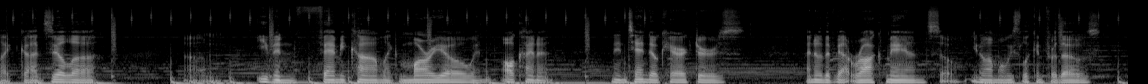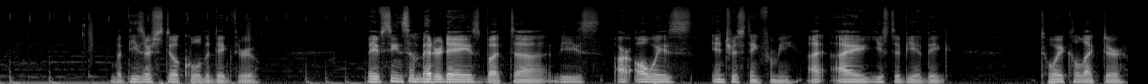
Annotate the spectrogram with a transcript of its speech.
like Godzilla, um, even Famicom, like Mario and all kind of Nintendo characters. I know they've got Rockman, so you know I'm always looking for those. But these are still cool to dig through. They've seen some better days, but uh, these are always interesting for me. I, I used to be a big toy collector,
